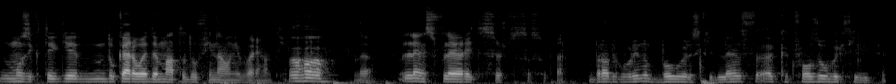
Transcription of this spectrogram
музиката ги е докарал едемата до финални варианти. Ага. Да. Ленс флеерите също са супер. Брат, говори на български. Ленс, а, какво за обективите?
